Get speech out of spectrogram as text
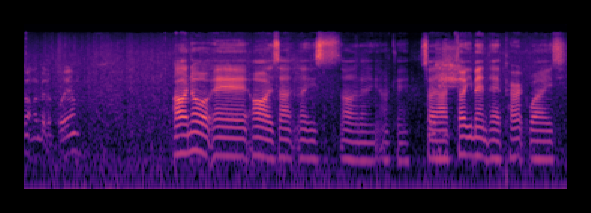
I'm talking about the player. Oh no, uh, oh is that, that is, oh right, okay. Sorry, I thought you meant uh, perk wise.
